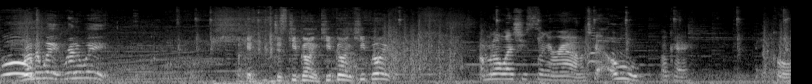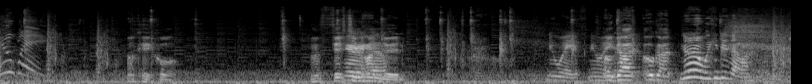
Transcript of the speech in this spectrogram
Woo! Run away! Run away! Okay, just keep going. Keep going. Keep going. I'm gonna let you swing around. Oh, okay. Cool. Okay, cool. Uh, 1500. New wave, new oh wave. Oh god. Oh god. No, no, we can do that one.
